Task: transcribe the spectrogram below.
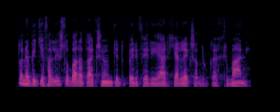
των επικεφαλής των παρατάξεων και του Περιφερειάρχη Αλέξανδρου Καχρημάνη.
